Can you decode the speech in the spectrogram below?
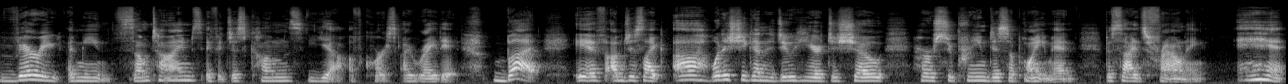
very, I mean, sometimes if it just comes, yeah, of course I write it. But if I'm just like, ah, what is she going to do here to show her supreme disappointment besides frowning? Eh,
